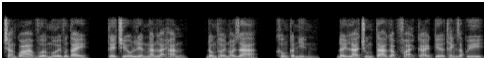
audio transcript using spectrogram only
Chẳng qua vừa mới vươn tay, Tê Chiếu liền ngăn lại hắn, đồng thời nói ra, không cần nhìn, đây là chúng ta gặp phải cái kia thánh giáp uy.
